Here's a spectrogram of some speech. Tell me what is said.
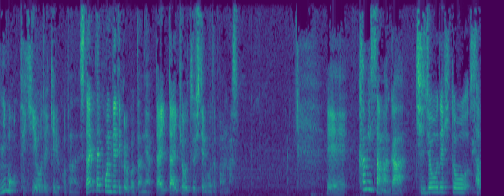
にも適用できることなんです。大体ここに出てくることはね大体共通していることだと思います、えー神様が地上で人を裁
